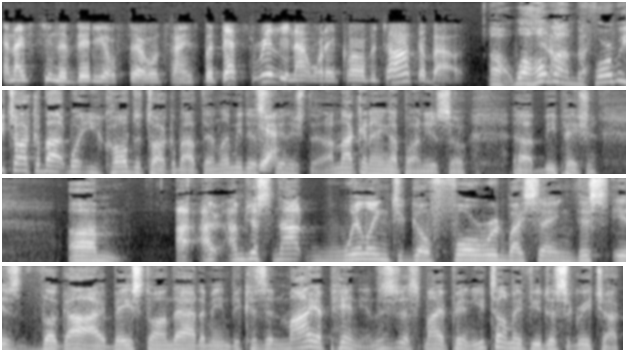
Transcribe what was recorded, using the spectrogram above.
and I've seen the video several times. But that's really not what I called to talk about. Oh well, hold you know, on. Before we talk about what you called to talk about, then let me just yeah. finish that. I'm not going to hang up on you, so uh, be patient. Um, I, I'm just not willing to go forward by saying this is the guy based on that. I mean, because in my opinion, this is just my opinion. You tell me if you disagree, Chuck.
